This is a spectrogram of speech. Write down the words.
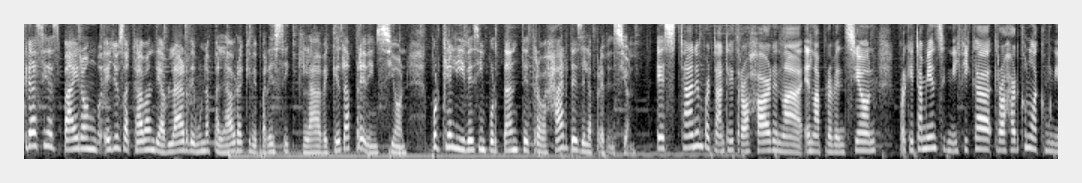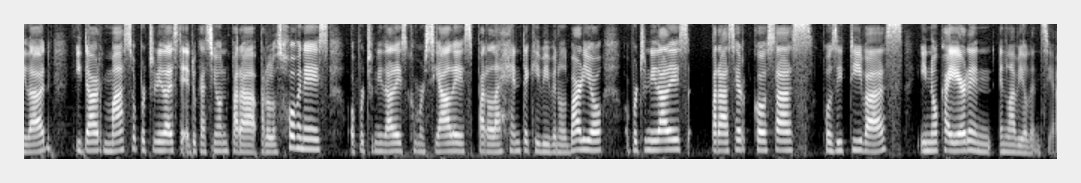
Gracias, Byron. Ellos acaban de hablar de una palabra que me parece clave, que es la prevención. ¿Por qué, Liv, es importante trabajar desde la prevención? Es tan importante trabajar en la, en la prevención porque también significa trabajar con la comunidad y dar más oportunidades de educación para, para los jóvenes, oportunidades comerciales para la gente que vive en el barrio, oportunidades para hacer cosas positivas y no caer en, en la violencia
